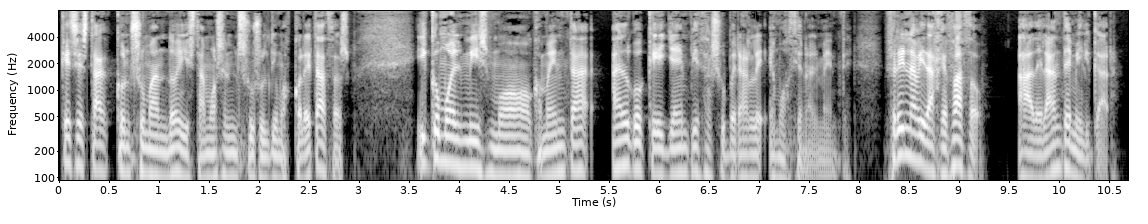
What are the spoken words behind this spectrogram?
que se está consumando y estamos en sus últimos coletazos. Y como él mismo comenta, algo que ya empieza a superarle emocionalmente. Feliz Navidad, jefazo. Adelante, Milcar.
